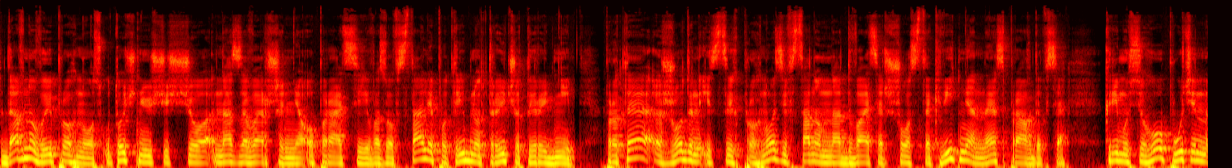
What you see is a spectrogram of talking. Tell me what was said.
дав новий прогноз, уточнюючи, що на завершення операції в Азовсталі потрібно 3-4 дні. Проте жоден із цих прогнозів станом на 26 квітня не справдився. Крім усього, Путін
